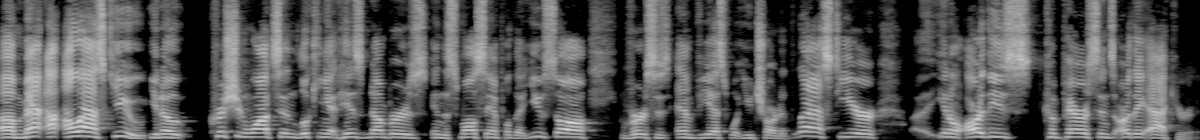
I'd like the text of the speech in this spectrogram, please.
Um, Matt, I- I'll ask you, you know, Christian Watson looking at his numbers in the small sample that you saw versus MVS, what you charted last year, uh, you know, are these comparisons, are they accurate?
